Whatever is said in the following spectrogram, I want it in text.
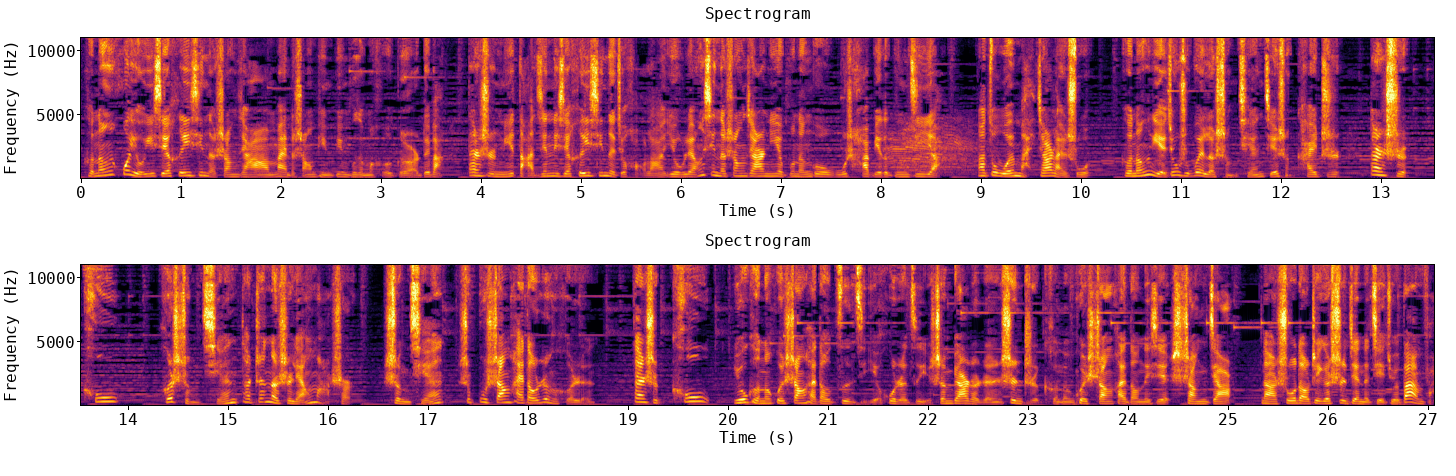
可能会有一些黑心的商家啊，卖的商品并不怎么合格，对吧？但是你打击那些黑心的就好了，有良心的商家你也不能够无差别的攻击呀。那作为买家来说，可能也就是为了省钱节省开支，但是抠和省钱它真的是两码事儿。省钱是不伤害到任何人，但是抠有可能会伤害到自己或者自己身边的人，甚至可能会伤害到那些商家。那说到这个事件的解决办法，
